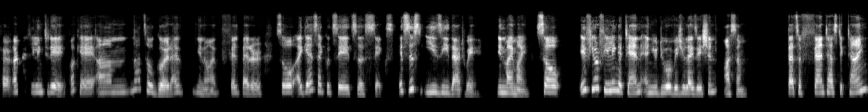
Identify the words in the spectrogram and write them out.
Okay. How am I feeling today? Okay, um, not so good. I've, you know, I've felt better. So I guess I could say it's a six. It's just easy that way in my mind. So if you're feeling a 10 and you do a visualization, awesome. That's a fantastic time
